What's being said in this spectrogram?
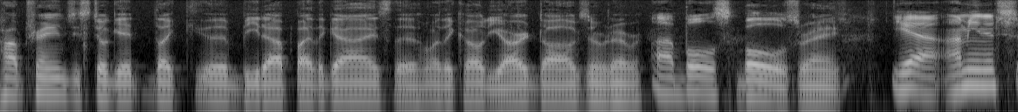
hop trains? You still get like uh, beat up by the guys, the what are they called, yard dogs or whatever? Uh, bulls. Bulls, right? Yeah, I mean it's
